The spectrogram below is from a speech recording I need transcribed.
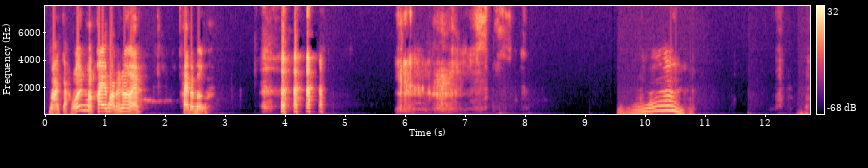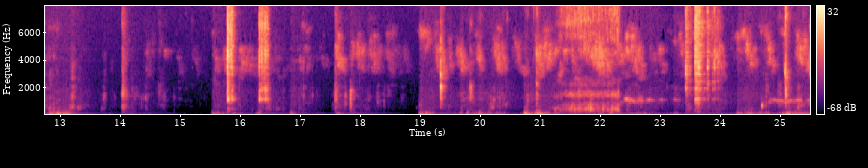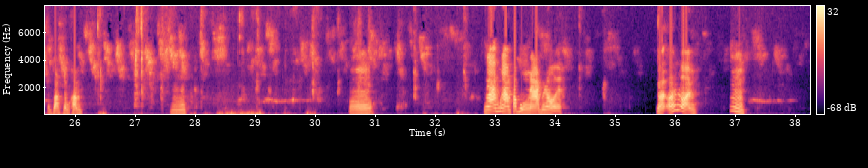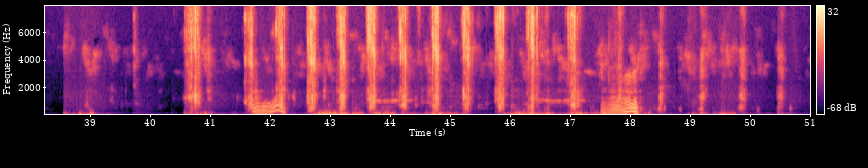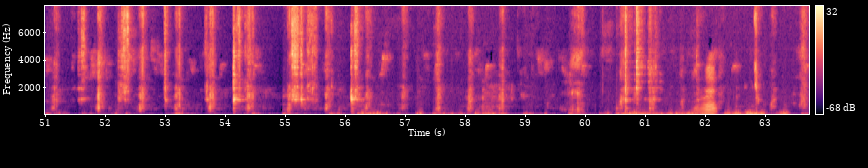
มาจ้ะเฮ้ยหนวไข่พอไหมเนยไข่ปลาหมึก อืม ปากเค็มคำอืม อืมงามงามพระบุงน้ำไปหน่อย หน่อยเอ้ยหน่อย อืม อืมอืมอืม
